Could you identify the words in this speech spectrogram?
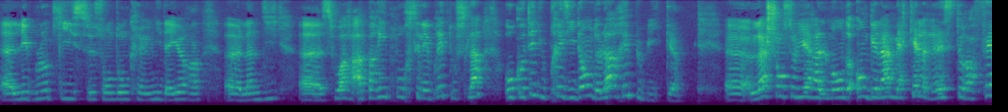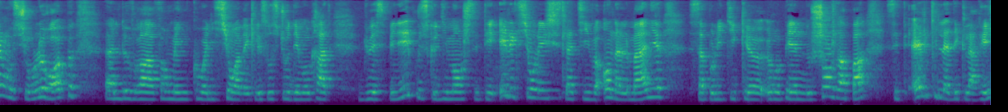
les Bleus qui se sont donc réunis d'ailleurs hein, lundi soir à Paris pour célébrer tout cela aux côtés du président de la République. Euh, la chancelière allemande Angela Merkel restera ferme sur l'Europe. Elle devra former une coalition avec les sociaux-démocrates du SPD, puisque dimanche c'était élection législative en Allemagne. Sa politique euh, européenne ne changera pas, c'est elle qui l'a déclaré.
